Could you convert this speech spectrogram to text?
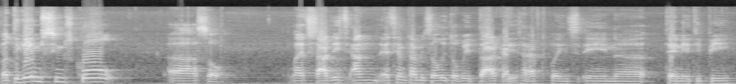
But the game seems cool uh, so let's start. It and at the same time it's a little bit dark. I have to play in uh, 1080p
